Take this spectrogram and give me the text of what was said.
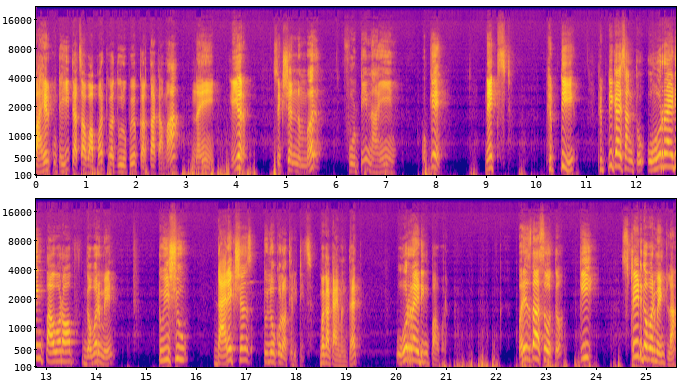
बाहेर कुठेही त्याचा वापर किंवा दुरुपयोग करता कामा नये. Clear section number forty nine okay next fifty fifty काय सांगतो? Overriding power of government to issue directions to local authorities बघा काय म्हणतात ओव्हर रायडिंग पॉवर बरेचदा असं होतं की स्टेट गव्हर्नमेंटला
